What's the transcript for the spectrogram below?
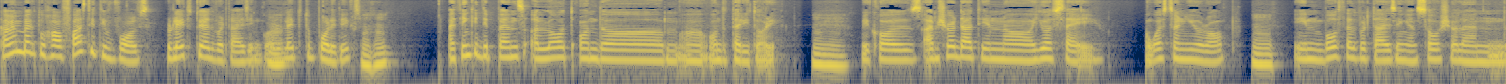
Coming back to how fast it evolves related to advertising or Mm. related to politics, Mhm. I think it depends a lot on the um, uh, on the territory Mm. because I'm sure that in uh, USA, Western Europe, Mm. in both advertising and social and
